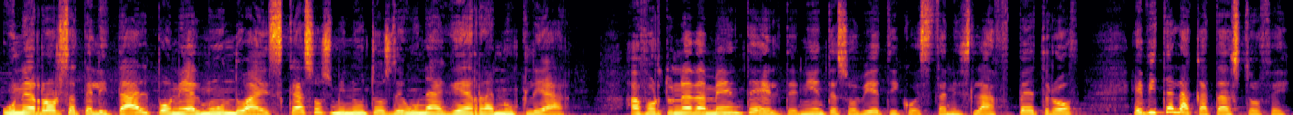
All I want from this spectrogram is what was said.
Un error satelital pone al mundo a escasos minutos de una guerra nuclear. Afortunadamente, el teniente soviético Stanislav Petrov evita la catástrofe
